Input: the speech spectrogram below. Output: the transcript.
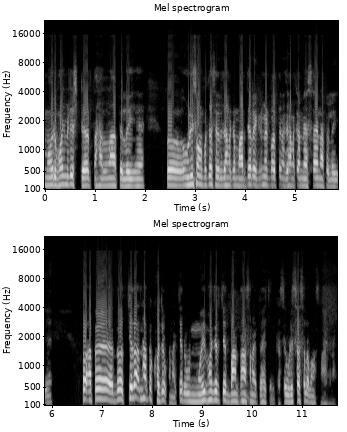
मयूरभंज मिटी स्टेट तहलना पे लई तो उन्नीस सौ जहाँ लका मार्जार एग्रीमेंट बाते जहाँ पे लई तो आपे दो चेदा ना पे खोजो कना चेद मयूरभंज रे चेद बान तहा पे चल का से उड़ीसा सला बान सना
